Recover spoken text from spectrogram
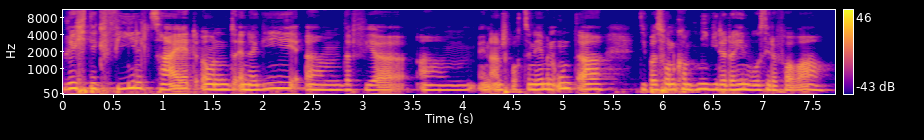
richtig viel Zeit und Energie ähm, dafür ähm, in Anspruch zu nehmen. Und auch, die Person kommt nie wieder dahin, wo sie davor war.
